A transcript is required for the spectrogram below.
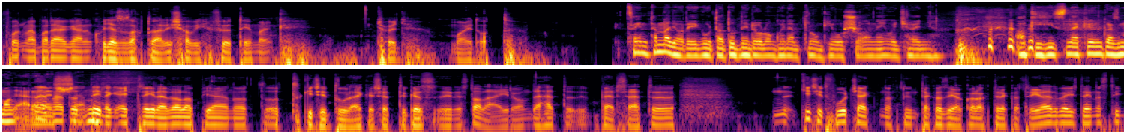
formában reagálunk, hogy ez az aktuális havi főtémánk. Úgyhogy majd ott. Szerintem nagyon régóta tudni rólunk, hogy nem tudunk jósolni, úgyhogy aki hisz nekünk, az magára nem, vessen. hát ott tényleg egy trailer alapján ott, ott kicsit túlelkesedtük, ez, én ezt aláírom, de hát persze, hát kicsit furcsáknak tűntek azért a karakterek a trailerbe is, de én azt így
